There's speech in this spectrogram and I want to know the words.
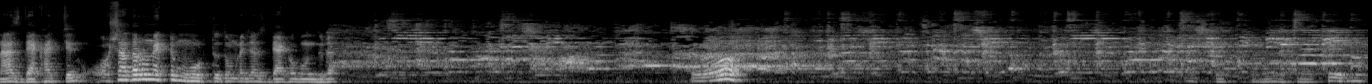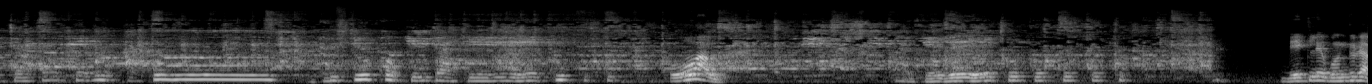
নাচ দেখাচ্ছেন। অসাধারণ একটা মুহূর্ত তোমরা জাস্ট দেখো বন্ধুরা। ও ও আউ। দেখলে বন্ধুরা,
